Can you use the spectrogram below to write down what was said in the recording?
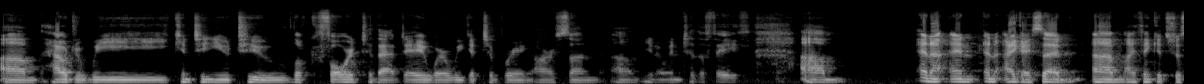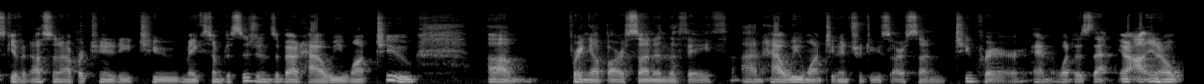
um, how do we continue to look forward to that day where we get to bring our son um, you know into the faith? Um, and and and like I said, um, I think it's just given us an opportunity to make some decisions about how we want to um, bring up our son in the faith and how we want to introduce our son to prayer and what does that you know, you know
